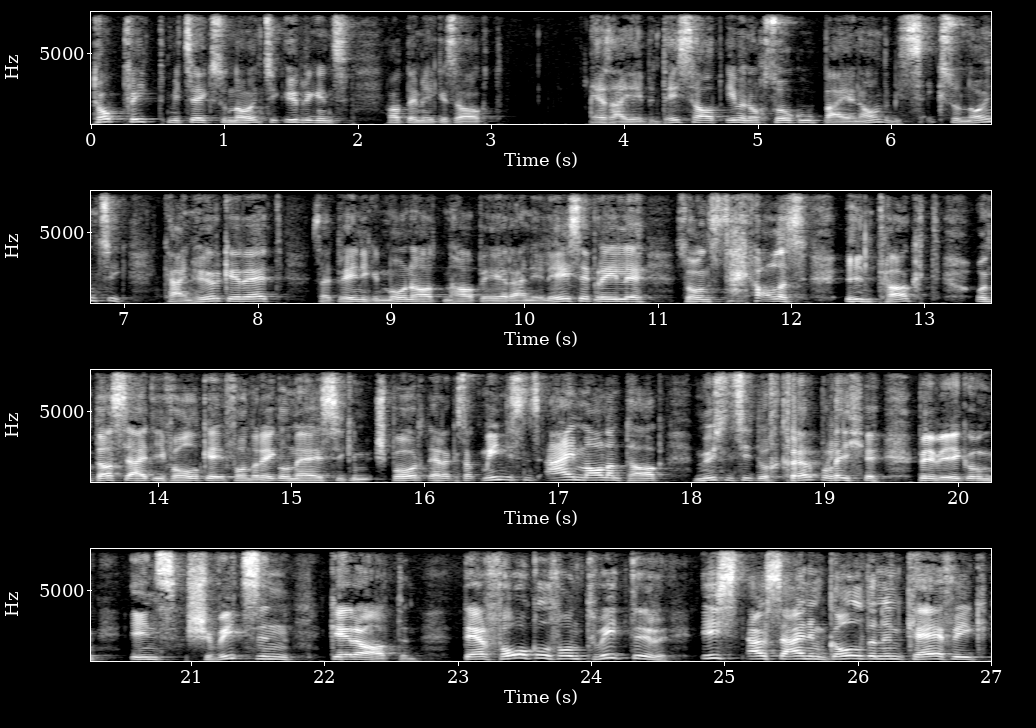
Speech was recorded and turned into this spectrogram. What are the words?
topfit mit 96. Übrigens hat er mir gesagt, er sei eben deshalb immer noch so gut beieinander, bis 96, kein Hörgerät, seit wenigen Monaten habe er eine Lesebrille, sonst sei alles intakt und das sei die Folge von regelmäßigem Sport. Er hat gesagt, mindestens einmal am Tag müssen Sie durch körperliche Bewegung ins Schwitzen geraten. Der Vogel von Twitter ist aus seinem goldenen Käfig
